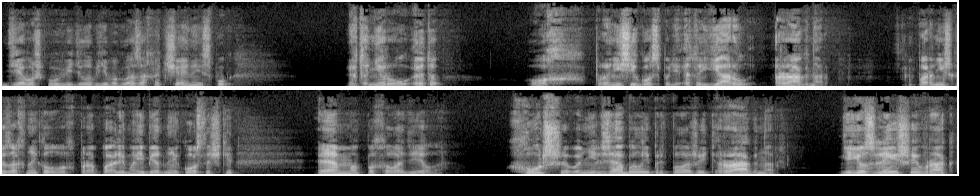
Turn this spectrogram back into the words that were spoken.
Девушка увидела в его глазах отчаянный испуг. «Это не Ру, это... Ох, пронеси, Господи, это Ярл Рагнар!» Парнишка захныкал. «Ох, пропали мои бедные косточки!» Эмма похолодела. Худшего нельзя было и предположить. Рагнар, ее злейший враг.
